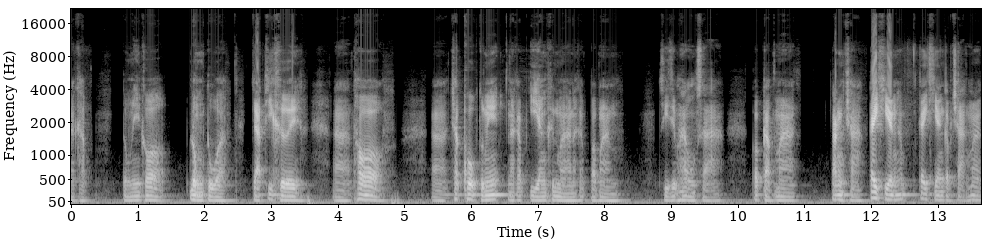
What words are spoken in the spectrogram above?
นะครับ ตรงนี้ก็ลงตัวจากที่เคยท่ออชักโครกตรงนี้นะครับ เอียงขึ้นมานะครับ ประมาณ 45 องศา ก็กลับมาตั้งฉากใกล้เคียงครับ ใกล้เคียงกับฉากมาก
